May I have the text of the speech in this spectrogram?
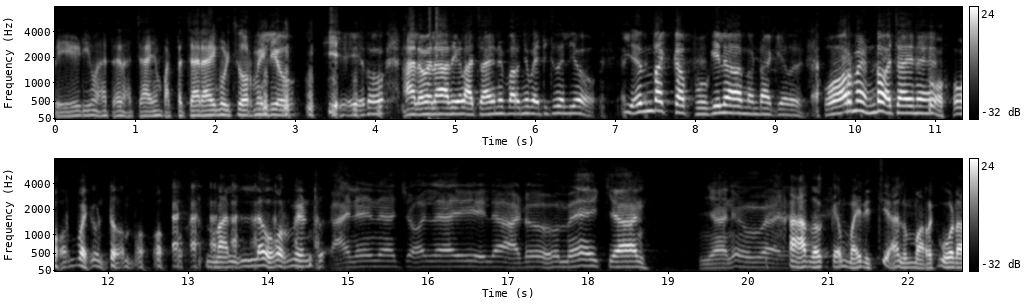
പേടി മാറ്റാൻ അച്ചായം പട്ടച്ചാരായം കുടിച്ച് ഓർമ്മയില്ലയോ? ഏതോ അലവലാദികൾ അച്ചായനെ പറഞ്ഞു പറ്റിച്ചതല്ലയോ? എന്തൊക്കെ പുകിലാന്നുണ്ടാക്കിയത്? ഓർമ്മയുണ്ടോ അച്ചായന്? ഓർമ്മയുണ്ടോ? നല്ല ഓർമ്മയുണ്ട്. കനന ഞാനും അതൊക്കെ മരിച്ചാലും മറക്കൂടാ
